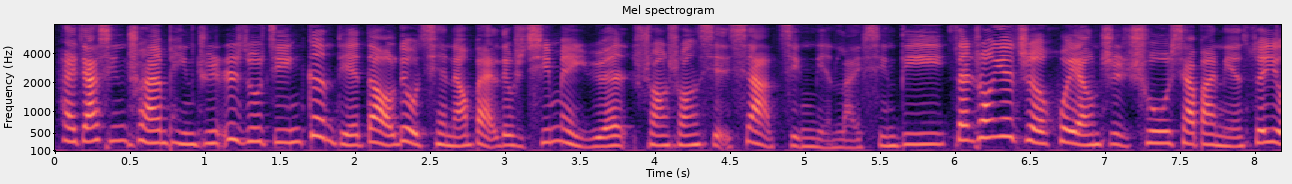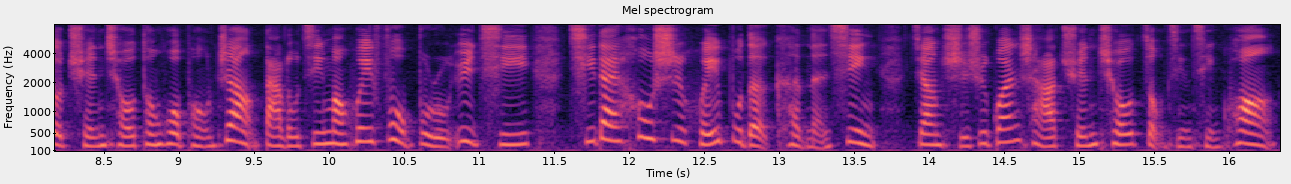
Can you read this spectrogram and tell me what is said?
海甲型船平均日租金更跌到六千两百六十七美元，双双写下今年来新低。散装业者惠阳指出，下半年虽有全球通货膨胀，大陆经贸恢复不如预期，期待后市回补的可能性，将持续观察全球总经情况。矿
